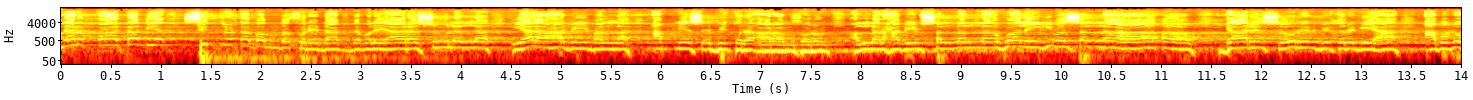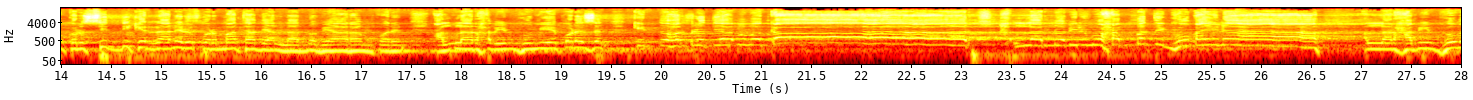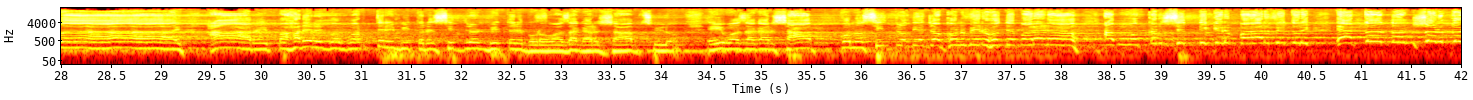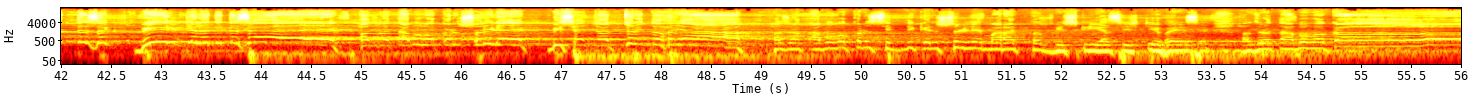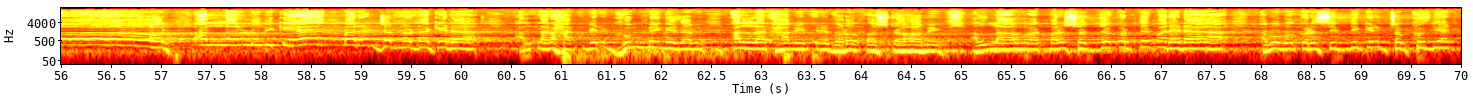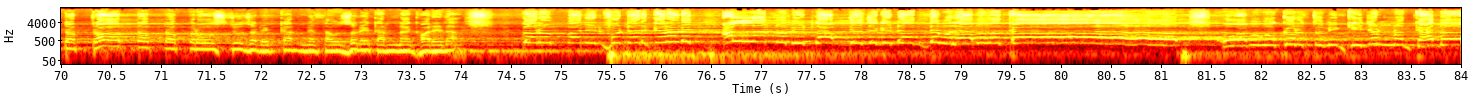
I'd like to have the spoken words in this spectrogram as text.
তিনার পাটা দিয়ে ছিদ্রটা বন্ধ করে ডাক দে বলে, ইয়া রাসূল আল্লাহ ইয়া হাবিব আল্লাহ আপনি এসে ভিতরে আরাম করুন। আল্লাহর হাবিব সাল্লাল্লাহু আলাইহি ওয়াসাল্লাম গারে সোরের ভিতরে গিয়া আবু বকর সিদ্দিকের রানের উপর মাথা দিয়ে আল্লাহর নবী আরাম করেন। আল্লাহর হাবিব ঘুমিয়ে পড়েছেন, কিন্তু হযরতে আবু বকর, আল্লাহর নবীর মোহাব্বতে ঘুমায় না আল্লাহর হাবিব ঘুমায়। আর ওই পাহাড়ের গর্তের ভিতরে, ছিদ্রের ভিতরে বড় অজাগার সাপ ছিল। এই অজাগার সাপ কোন ছিদ্র দিয়ে যখন বের হতে পারে না, আবু বকর সিদ্দিকের পাহাড় ভিতরে এত দংশন করতেছে ভিড় ঠেলে দিতেছে। হজরত আবু বকর শরীরে বিষে জর্জরিত হইয়া হজরত আবু বকর সিদ্দিকের শরীরে মারাত্মক বিষক্রিয়া সৃষ্টি হয়েছে। হজরত আবু বকর আল্লাহর নবীকে একবারের জন্য ডাকে না। আল্লাহর হাবিবের ঘুম ভেঙে যাবে, আল্লাহর হাবিবের বড় কষ্ট হবে। আল্লাহ আকবার সহ্য করতে পারে না। আবু বকর সিদ্দিকের চক্ষু দিয়ে টপ টপ টপ টপ করে অস্ত্র জোরে কান্নে, তাও জোরে কান্না করে না। গরম পানির ফুটার কারণে আল্লাহ নবী লাভ দিয়ে জেগে ডাকতে বলে, আবু বকর, ও আবু বকর, তুমি কি জন্য কাঁদো?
